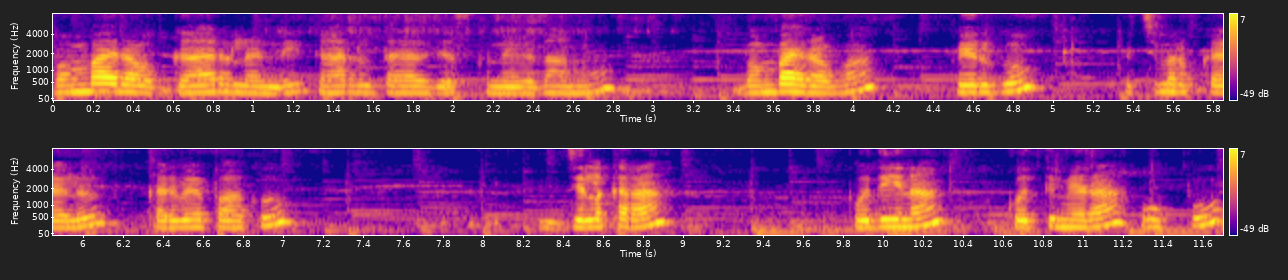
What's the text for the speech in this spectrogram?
బొంబాయి రవ్వ గారెలండి. గారెలు తయారు చేసుకునే విధానం బొంబాయి రవ్వ పెరుగు పచ్చిమిరపకాయలు కరివేపాకు జీలకర్ర పుదీనా కొత్తిమీర ఉప్పు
